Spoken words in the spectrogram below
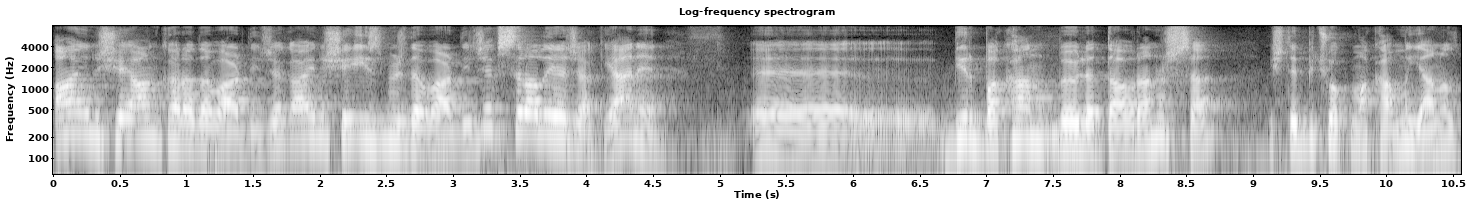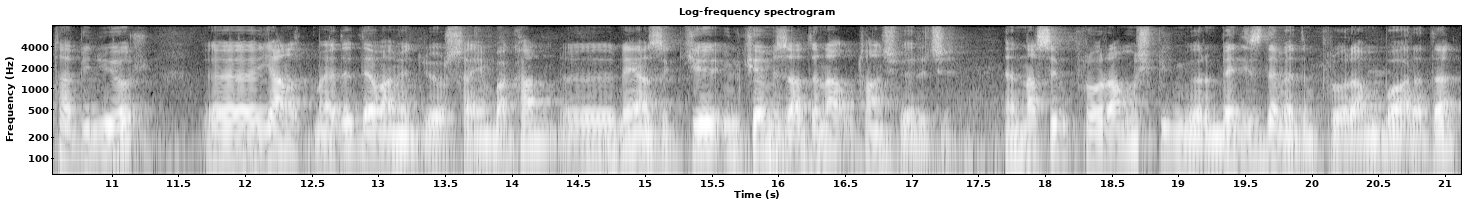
aynı şey Ankara'da var diyecek, aynı şey İzmir'de var diyecek, sıralayacak. Yani e, bir bakan böyle davranırsa işte birçok makamı yanıltabiliyor. E, yanıltmaya da devam ediyor Sayın Bakan. E, ne yazık ki ülkemiz adına utanç verici. Yani nasıl bir programmış bilmiyorum. Ben izlemedim programı bu arada.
